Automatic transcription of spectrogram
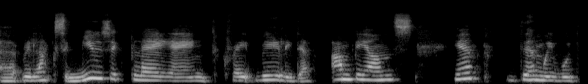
uh, relaxing music playing to create really that ambience. Yeah, then we would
